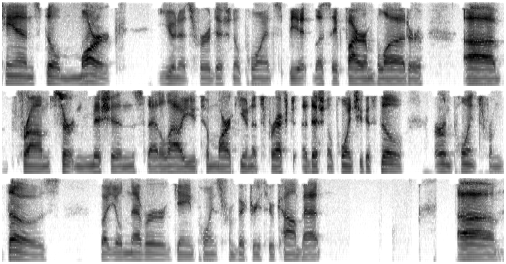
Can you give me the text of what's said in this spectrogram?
can still mark units for additional points, be it let's say Fire and Blood or uh, from certain missions that allow you to mark units for extra additional points. You could still earn points from those, but you'll never gain points from victory through combat. Um,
